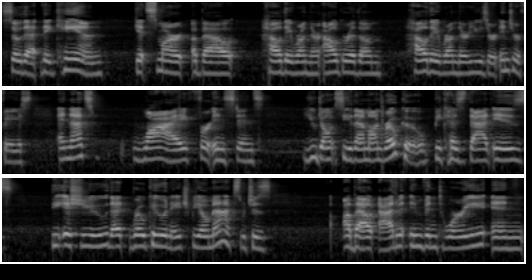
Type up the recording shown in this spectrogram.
so that they can get smart about how they run their algorithm, how they run their user interface. And that's why, for instance, you don't see them on Roku because that is the issue that Roku and HBO Max, which is about ad inventory and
